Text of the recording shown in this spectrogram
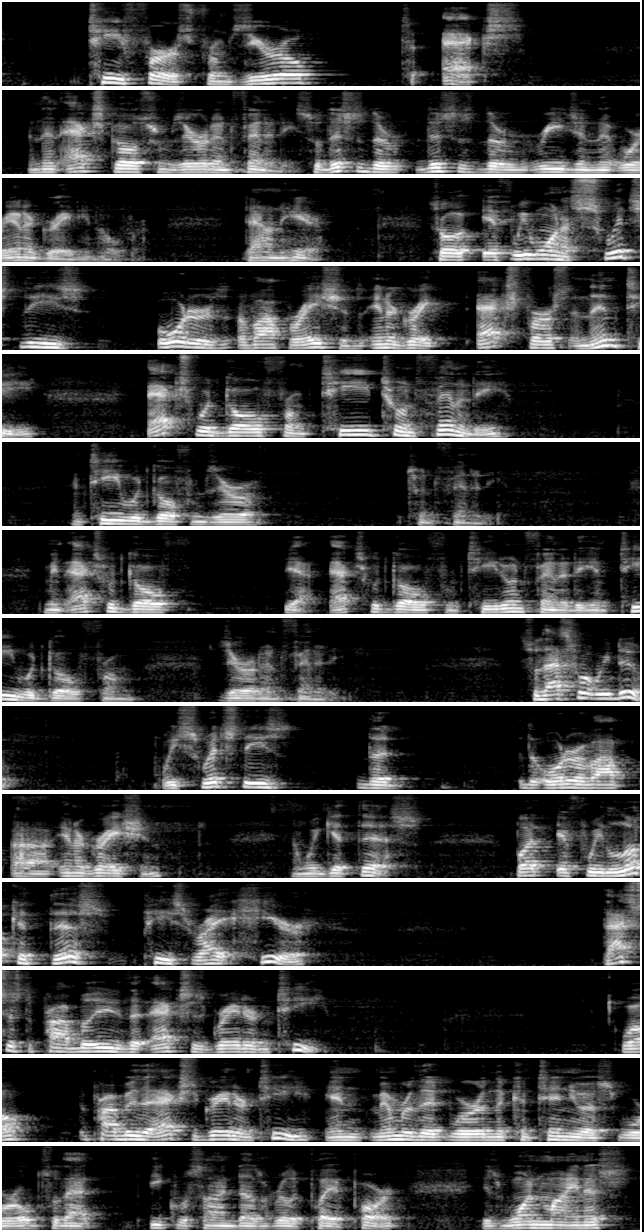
t first from 0 to x, and then x goes from 0 to infinity. So this is the this is the region that we're integrating over down here. So if we want to switch these orders of operations, integrate x first and then t, x would go from t to infinity and t would go from 0 to infinity. I mean x would go yeah, x would go from t to infinity and t would go from 0 to infinity. So that's what we do. We switch these, the, the order of op, uh, integration, and we get this. But if we look at this piece right here, that's just the probability that x is greater than t. Well, the probability that x is greater than t, and remember that we're in the continuous world, so that equal sign doesn't really play a part, is 1 minus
